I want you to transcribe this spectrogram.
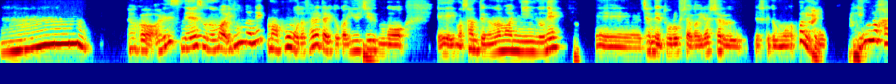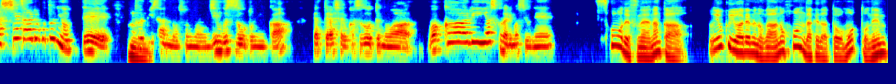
うーん。なんか、あれですね、その、まあ、いろんなね、まあ、本を出されたりとか、YouTube も、えー今3.7万人のね、えーチャンネル登録者がいらっしゃるんですけども、やっぱりこう、はい。いろいろ発信されることによって、うん。トヨピーさんのその人物像というか、やってらっしゃる活動っていうのは、わかりやすくなりますよね。そうですね。なんか、よく言われるのが、あの本だけだと、もっと年、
